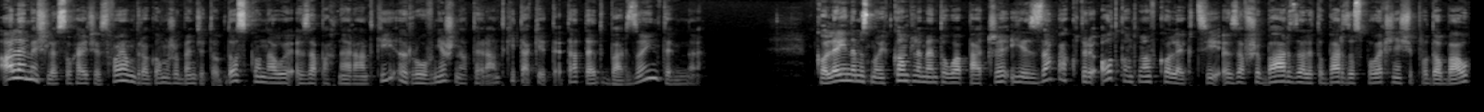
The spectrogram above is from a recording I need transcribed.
ale myślę, słuchajcie, swoją drogą, że będzie to doskonały zapach na randki, również na te randki takie tete-a-tete bardzo intymne. Kolejnym z moich komplementołapaczy jest zapach, który odkąd mam w kolekcji zawsze bardzo, ale to bardzo społecznie się podobał.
